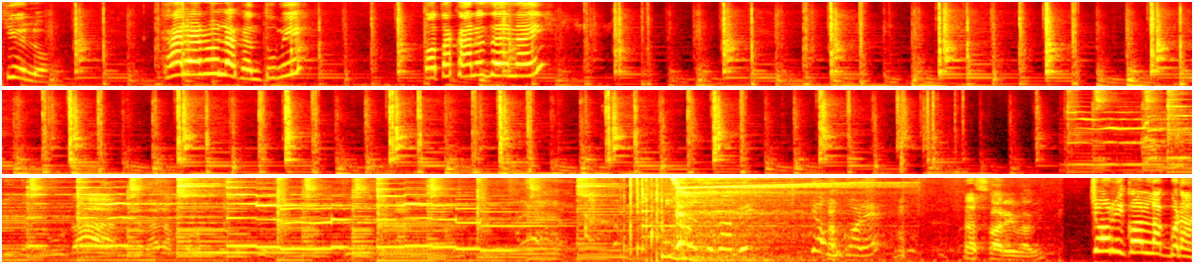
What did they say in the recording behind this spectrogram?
কি হলো? খারাপ কেন তুমি? কথা কানে যায় নাই? সরি ভাবি। চুরি কর লাগবো না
